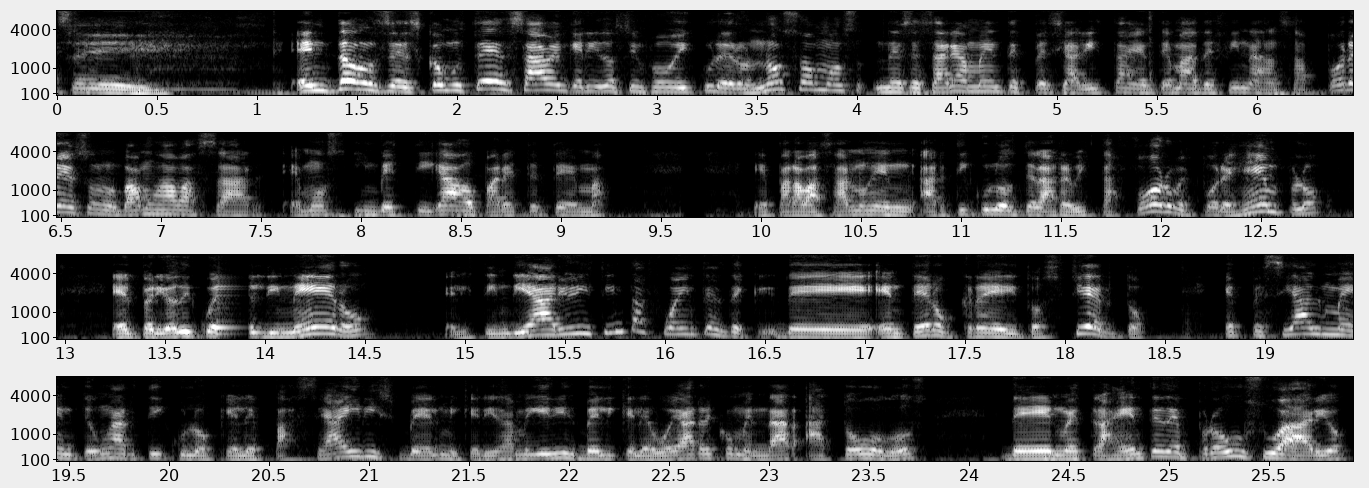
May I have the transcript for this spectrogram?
sí. Entonces, como ustedes saben, queridos infovehiculeros, no somos necesariamente especialistas en temas de finanzas. Por eso nos vamos a basar, hemos investigado para este tema, eh, para basarnos en artículos de la revista Forbes, por ejemplo, el periódico El Dinero, el Listín Diario y distintas fuentes de, de entero crédito, ¿cierto? Especialmente un artículo que le pasé a Iris Bell, mi querida amiga Iris Bell, y que le voy a recomendar a todos de nuestra gente de Pro Usuario,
